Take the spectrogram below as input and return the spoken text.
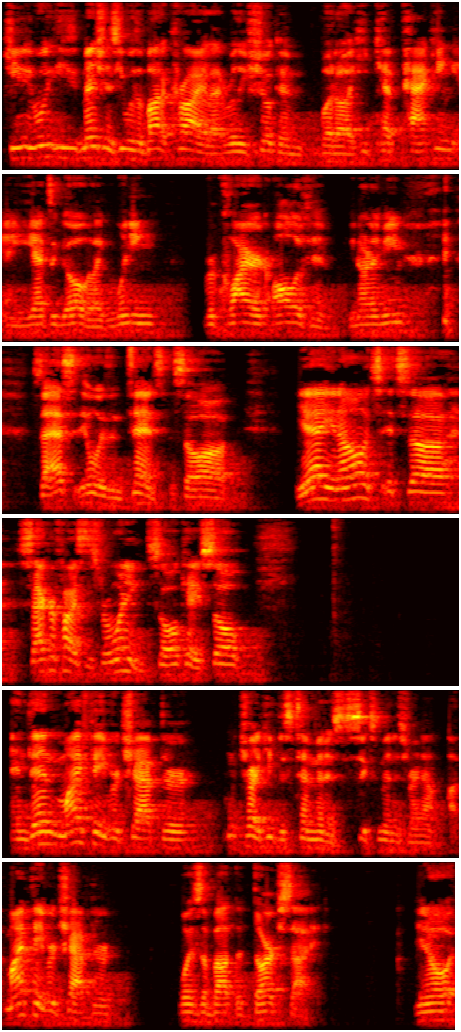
he he mentions he was about to cry. That really shook him, but uh, he kept packing and he had to go. Like winning required all of him. You know what I mean? so that's it was intense. So uh, yeah, you know, it's it's uh, sacrifices for winning. So okay, so and then my favorite chapter. I'm gonna try to keep this ten minutes, six minutes right now. My favorite chapter was about the dark side you know,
